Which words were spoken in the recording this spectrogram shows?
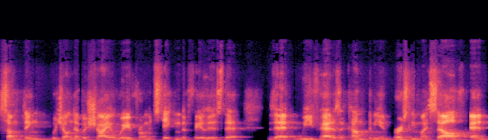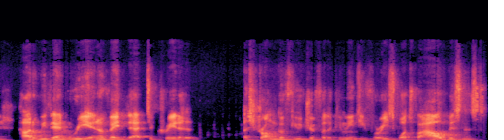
something which I'll never shy away from. It's taking the failures that that we've had as a company and personally myself, and how do we then re-innovate that to create a, a stronger future for the community, for esports, for our business,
